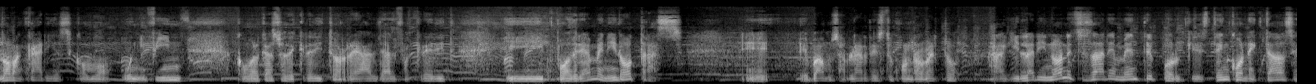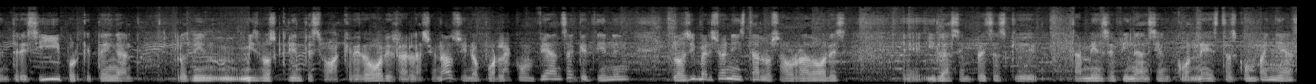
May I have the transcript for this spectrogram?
no bancarias como Unifin, como el caso de Crédito Real, de Alfa Credit, y podrían venir otras. Eh, vamos a hablar de esto con Roberto Aguilar y no necesariamente porque estén conectadas entre sí, porque tengan los mismos clientes o acreedores relacionados, sino por la confianza que tienen los inversionistas, los ahorradores eh, y las empresas que también se financian con estas compañías,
